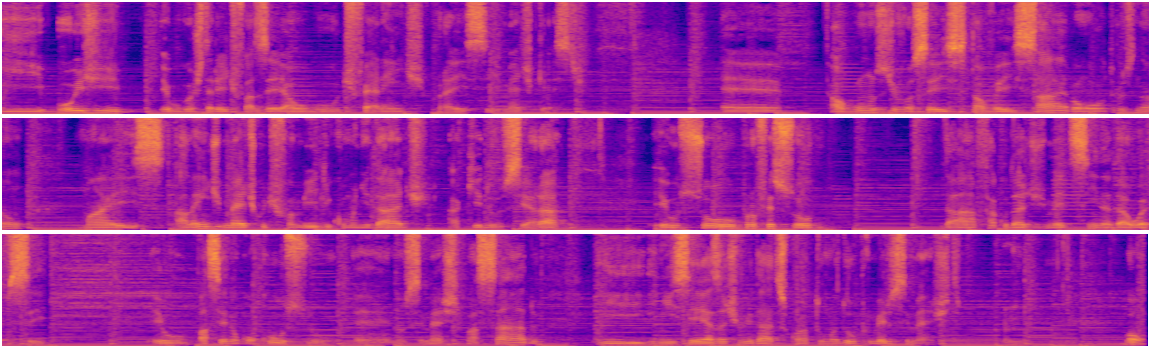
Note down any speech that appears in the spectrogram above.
e hoje eu gostaria de fazer algo diferente para esse Medcast. É, alguns de vocês talvez saibam, outros não, mas além de médico de família e comunidade aqui do Ceará, eu sou professor da Faculdade de Medicina da UFC. Eu passei no concurso é, no semestre passado e iniciei as atividades com a turma do primeiro semestre. Bom,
